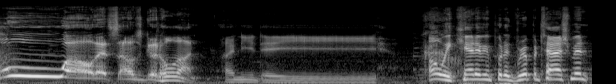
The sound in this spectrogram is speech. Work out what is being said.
Oh, wow, that sounds good. Hold on. I need a... Oh, we can't even put a grip attachment?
